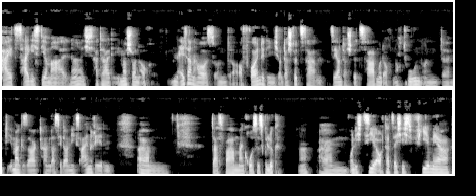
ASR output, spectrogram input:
ja, jetzt zeige ich es dir mal. Ne? Ich hatte halt immer schon auch ein Elternhaus und auch Freunde, die mich unterstützt haben, sehr unterstützt haben und auch noch tun und ähm, die immer gesagt haben, lass dir da nichts einreden. Ähm, das war mein großes Glück. Ne? Ähm, und ich ziehe auch tatsächlich viel mehr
